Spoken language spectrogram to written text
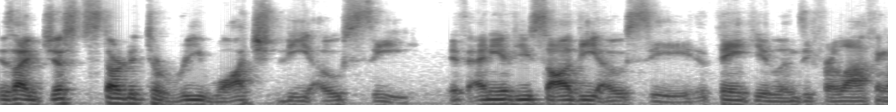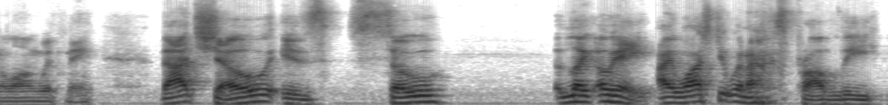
Is I've just started to rewatch the OC. If any of you saw the OC, thank you, Lindsay, for laughing along with me. That show is so like okay. I watched it when I was probably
